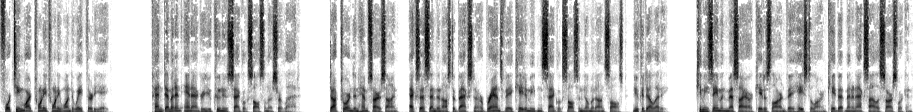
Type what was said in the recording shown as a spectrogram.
14 Mart 2021 to 838. Pandeminan anagar yukunu saglik salsalner certlad. Doktorenden hemsiresign, xsenden osta her brands ve katameden saglik salsen nilmadan salsp, mukadel edi. Kimi zaman mesai arcadislaren ve hastalaren kabet menanak sila sarslurken,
